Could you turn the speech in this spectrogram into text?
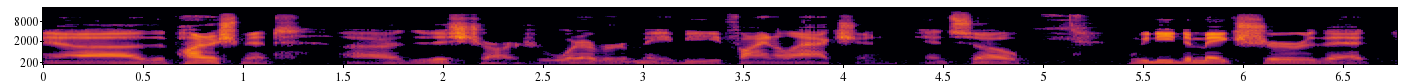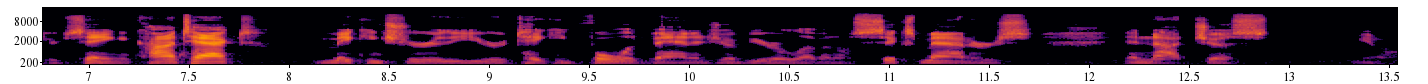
uh, the punishment, uh, the discharge, or whatever it may be, final action. And so we need to make sure that you're staying in contact, making sure that you're taking full advantage of your 1106 matters and not just, you know,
